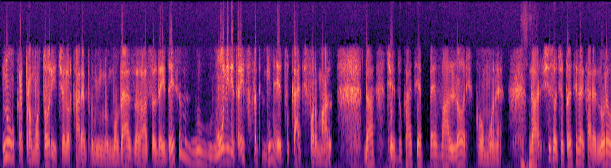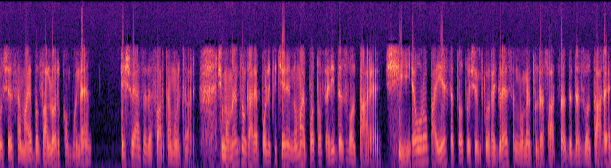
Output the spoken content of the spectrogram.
Nu, că promotorii celor care promovează astfel de idei sunt unii dintre ei foarte bine educați formal, da? ci educație pe valori comune. Da? Și societățile care nu reușesc să mai aibă valori comune eșuează de foarte multe ori. Și în momentul în care politicienii nu mai pot oferi dezvoltare și Europa este totuși într-un regres în momentul de față de dezvoltare,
